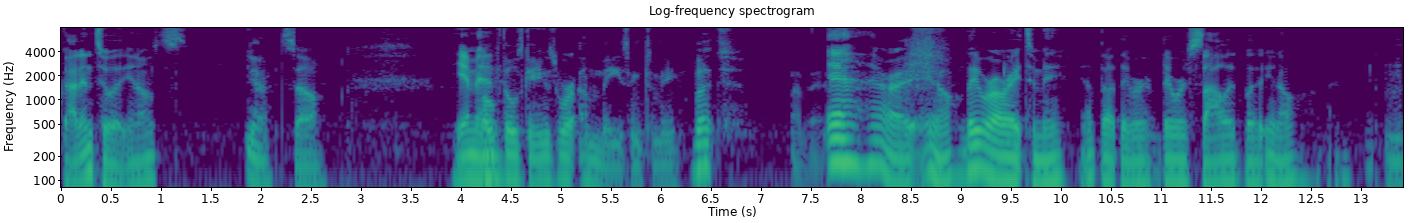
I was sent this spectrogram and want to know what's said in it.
got into it. You know, It's- Yeah, so yeah, man. both those games were amazing to me, but my bad. Yeah, all right. You know, they were all right to me. I thought they were they were solid, but you know, Mm.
